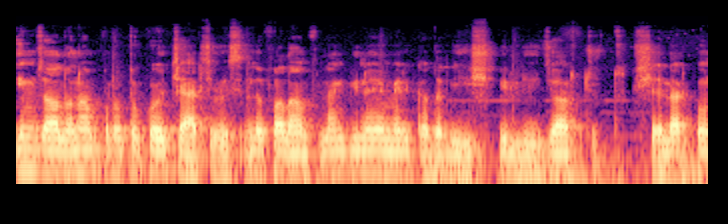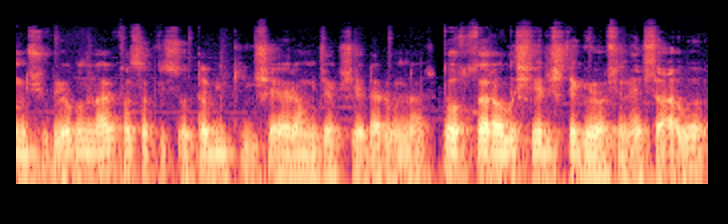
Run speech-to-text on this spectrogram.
imzalanan protokol çerçevesinde falan filan Güney Amerika'da bir işbirliği, cartürt şeyler konuşuluyor. Bunlar fasafiso tabii ki işe yaramayacak şeyler bunlar. Dostlar alışverişte görsün hesabı.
